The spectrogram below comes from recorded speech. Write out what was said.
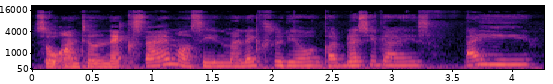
So until next time i'll see you in my next video. God bless you guys. Bye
